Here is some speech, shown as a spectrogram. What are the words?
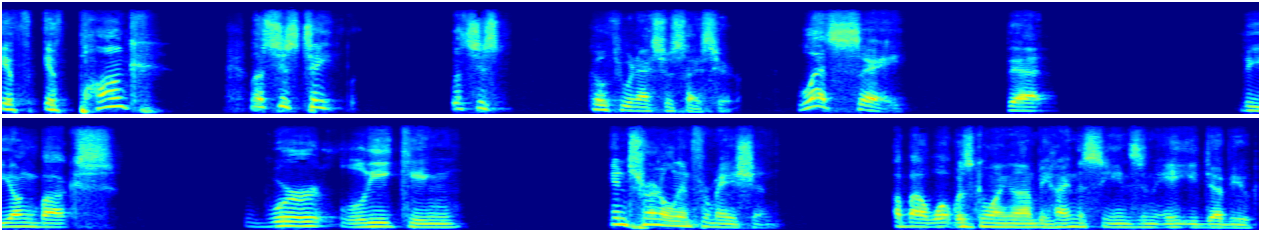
if if Punk, let's just take, let's just go through an exercise here. Let's say that the Young Bucks were leaking internal information about what was going on behind the scenes in AEW.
